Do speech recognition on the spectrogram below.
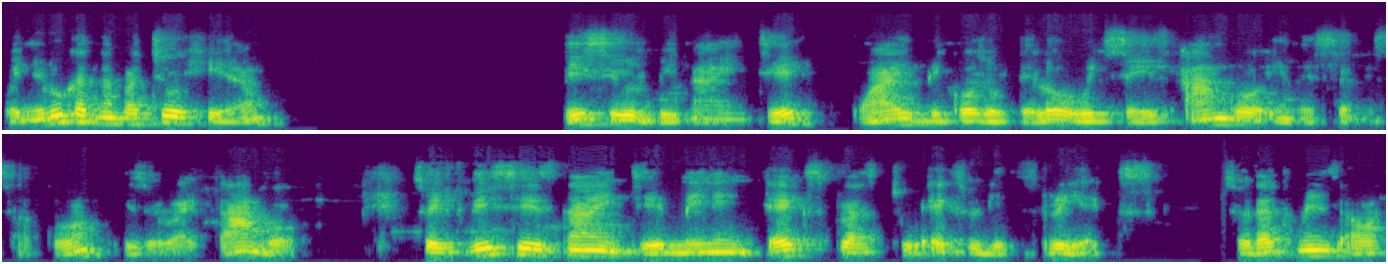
when you look at number 2 here, this will be 90. Why? Because of the law which says angle in the semicircle is a right angle. So if this is 90, meaning x plus 2x, we get 3x. So that means our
